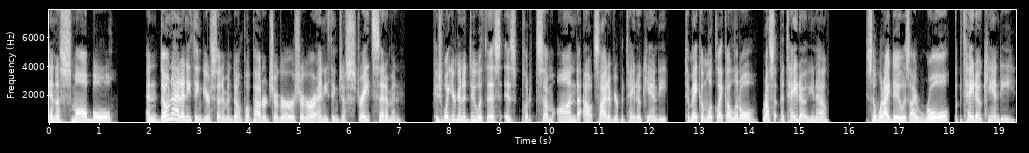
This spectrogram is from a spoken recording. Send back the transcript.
in a small bowl. And don't add anything to your cinnamon. Don't put powdered sugar or sugar or anything, just straight cinnamon. Because what you're going to do with this is put some on the outside of your potato candy to make them look like a little russet potato, you know? So, what I do is I roll the potato candy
